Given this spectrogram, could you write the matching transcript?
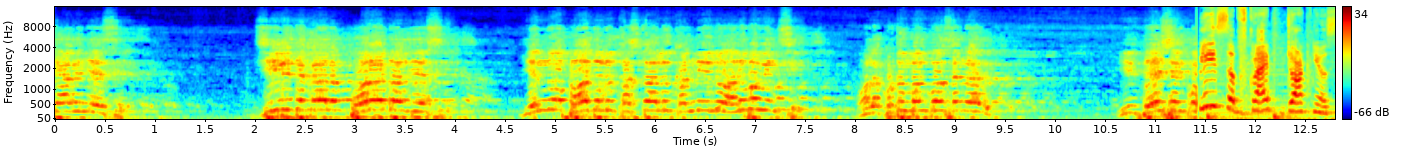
త్యాగం చేసి జీవితకాలం పోరాటాలు చేసి ఎన్నో బాధలు కష్టాలు కన్నీళ్ళు అనుభవించి వాళ్ళ కుటుంబం కోసం కాదు ఈ దేశం ప్లీజ్ సబ్స్క్రైబ్ డాట్ న్యూస్.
